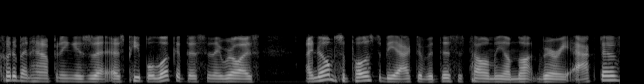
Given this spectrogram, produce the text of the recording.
could have been happening is that as people look at this and they realize, I know I'm supposed to be active, but this is telling me I'm not very active.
